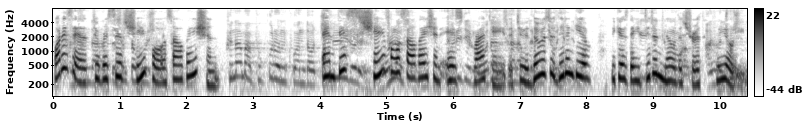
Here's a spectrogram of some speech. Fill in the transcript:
What is it to receive shameful salvation? And this shameful salvation is granted to those who didn't give because they didn't know the truth clearly.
